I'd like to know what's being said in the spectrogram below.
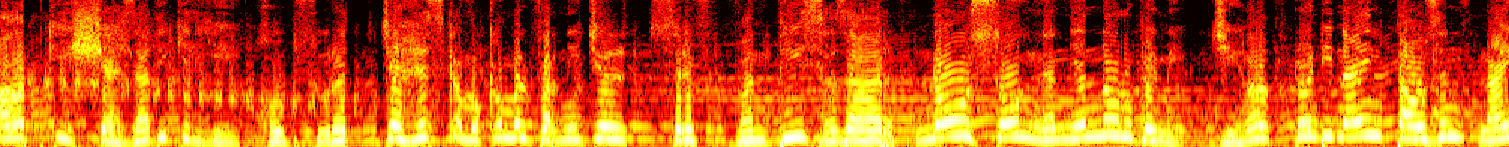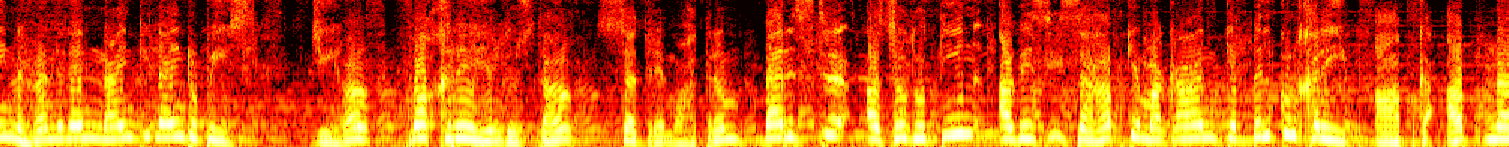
आपकी शहजादी के लिए खूबसूरत जहेज का मुकम्मल फर्नीचर सिर्फ़ उनतीस हज़ार नौ सौ निन्यानवे रूपए में। जी हाँ twenty nine thousand nine hundred and ninety nine rupees जी हाँ फख्र हिंदुस्तान, सदर मोहतरम, बैरिस्टर असदुद्दीन अवेसी साहब के मकान के बिल्कुल करीब आपका अपना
